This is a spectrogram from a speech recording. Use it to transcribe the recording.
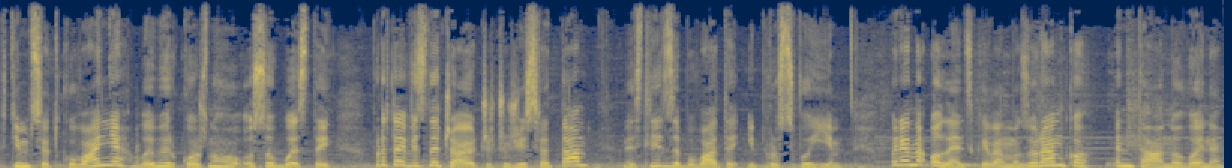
Втім, святкування – вибір кожного особистий. Проте, відзначаючи чужі свята, не слід забувати і про свої. Мар'яна Оленська, Іван Мазуренко, НТА Новини.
